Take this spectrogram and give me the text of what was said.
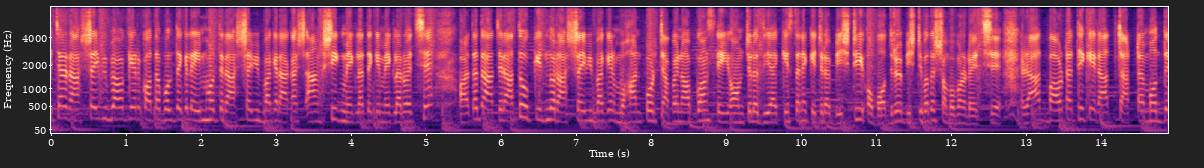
এছাড়া রাজশাহী বিভাগের কথা বলতে গেলে এই মুহূর্তে রাজশাহী বিভাগের আকাশ আংশিক মেঘলা থেকে মেঘলা রয়েছে। অর্থাৎ আজ রাতেও কিন্তু রাজশাহী বিভাগের মহানপুর, চাঁপাইনবাবগঞ্জ এই অঞ্চলে দুই এক স্থানে কিছুটা বৃষ্টি ও বজ্র বৃষ্টিপাতের সম্ভাবনা রয়েছে। রাত বারোটা থেকে রাত চারটার মধ্যে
